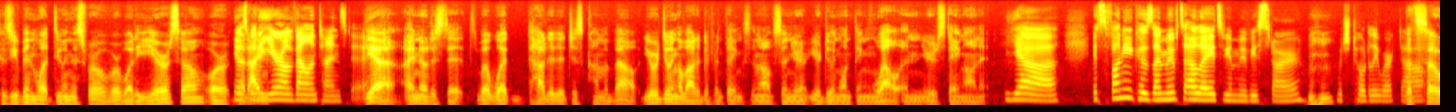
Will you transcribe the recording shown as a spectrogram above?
Because you've been what doing this for over what a year or so, or Yeah, it's been I- a year on Valentine's Day. Yeah, I noticed it. But what? How did it just come about? You were doing a lot of different things, and all of a sudden you're you're doing one thing well, and you're staying on it. Yeah. It's funny because I moved to LA to be a movie star, hmm which totally worked out. That's so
